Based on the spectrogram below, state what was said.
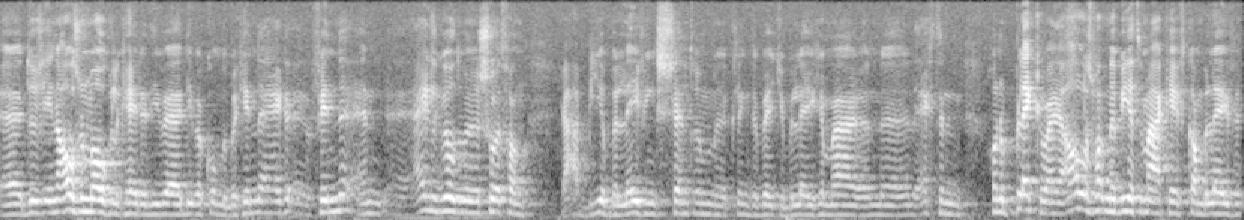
Uh, dus in al zijn mogelijkheden die we, die we konden beginnen, vinden. En eigenlijk wilden we een soort van ja, bierbelevingscentrum uh, klinkt een beetje belegen, maar een, uh, echt een, gewoon een plek waar je alles wat met bier te maken heeft kan beleven.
